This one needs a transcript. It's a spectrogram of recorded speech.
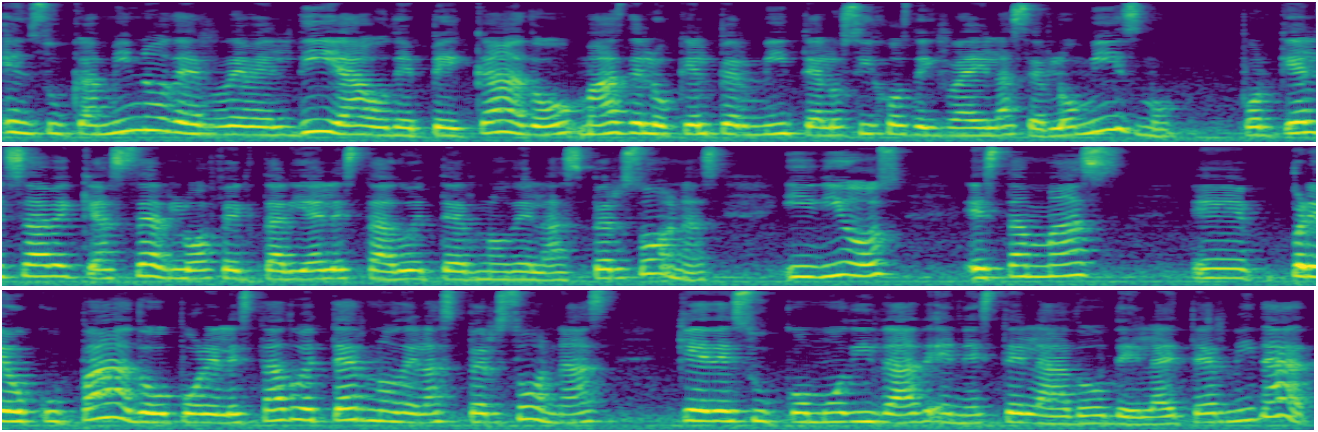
en su camino de rebeldía o de pecado más de lo que Él permite a los hijos de Israel hacer lo mismo, porque Él sabe que hacerlo afectaría el estado eterno de las personas. Y Dios está más eh, preocupado por el estado eterno de las personas que de su comodidad en este lado de la eternidad.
